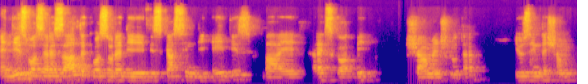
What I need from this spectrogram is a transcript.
And this was a result that was already discussed in the 80s by Rex Godby, Sham and Schluter, using the Sham,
